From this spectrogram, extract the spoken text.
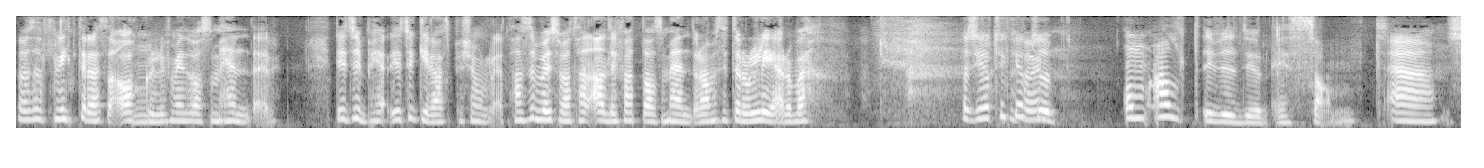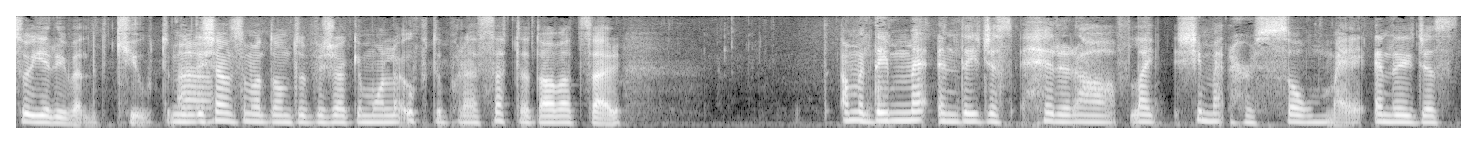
och så här fnittrar så awkward, mm. vet vad som händer. Det är typ, jag tycker det är hans personlighet. Han ser ut som att han aldrig fattar vad som händer och han sitter och ler och bara... Alltså jag tycker att typ, om allt i videon är sant Ja. så är det ju väldigt cute. Men Ja. det känns som att de typ försöker måla upp det på det här sättet av att så här, ja men they met and they just hit it off. Like she met her soulmate and they just,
